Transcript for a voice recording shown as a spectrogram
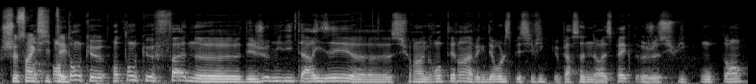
je sens En, excité. en tant que, en tant que fan euh, des jeux militarisés euh, sur un grand terrain avec des rôles spécifiques que personne ne respecte, je suis content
